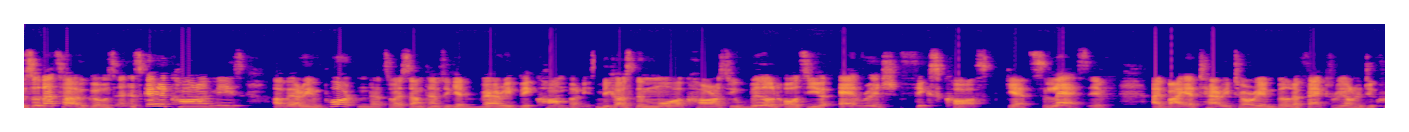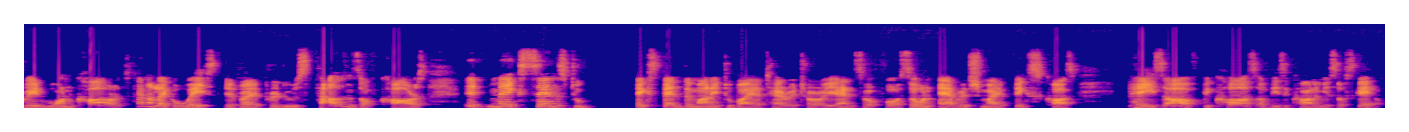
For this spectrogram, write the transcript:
So that's how it goes. And scale economies are very important. That's why sometimes you get very big companies because the more cars you build, also your average fixed cost gets less. If I buy a territory and build a factory only to create one car, it's kind of like a waste. If I produce thousands of cars, it makes sense to expend the money to buy a territory and so forth. So on average, my fixed cost pays off because of these economies of scale.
